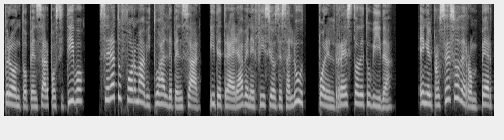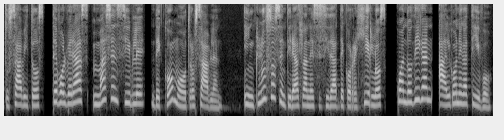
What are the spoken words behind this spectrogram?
Pronto pensar positivo será tu forma habitual de pensar y te traerá beneficios de salud por el resto de tu vida. En el proceso de romper tus hábitos, te volverás más sensible de cómo otros hablan. Incluso sentirás la necesidad de corregirlos cuando digan algo negativo.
